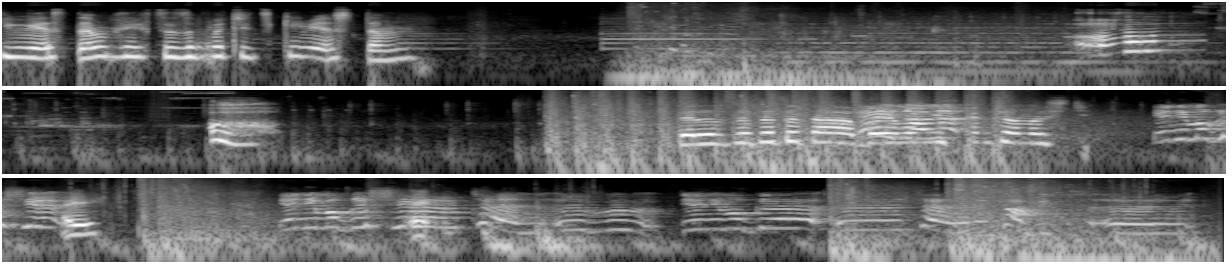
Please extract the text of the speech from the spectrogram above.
Kim jestem? Ja chcę zobaczyć, kim jestem. O! O! Teraz ta ta ta ta, bo Ej, ja no mam ale- nieskończoność. Ja nie mogę się... Ej, Ja nie mogę się Ej. ten... y, w- Ja nie mogę y, ten, rękawic... y,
